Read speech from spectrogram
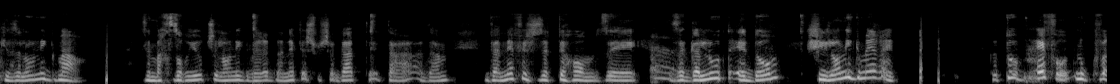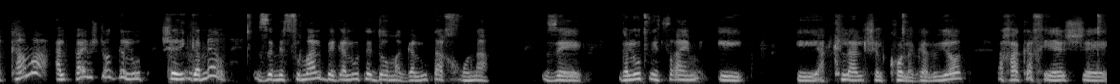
כי זה לא נגמר. זה מחזוריות שלא נגמרת, והנפש משגעת את האדם, והנפש זה תהום, זה, זה גלות אדום שהיא לא נגמרת. כתוב, איפה? נו, כבר כמה אלפיים שנות גלות שיגמר. זה מסומל בגלות אדום, הגלות האחרונה. זה, גלות מצרים היא, היא הכלל של כל הגלויות, אחר כך יש אה,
